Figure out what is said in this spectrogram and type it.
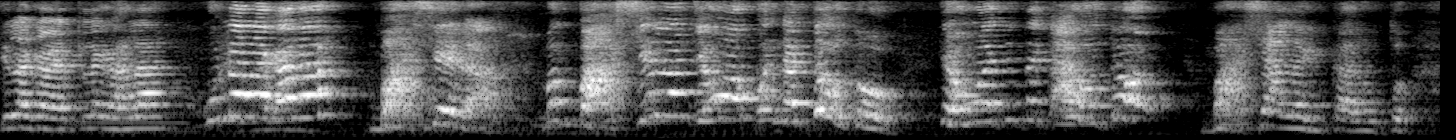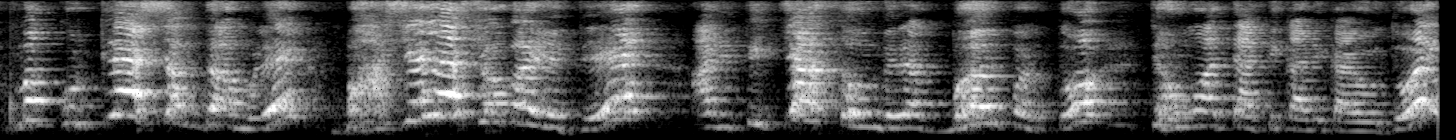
तिला गळ्यातलं घाला. कुणाला घाला? भाषेला. मग भाषेला जेव्हा आपण नटवतो तेव्हा तिथे काय होतो भाषा अलंकार होतो. मग कुठल्या शब्दामुळे भाषेला शोभा येते आणि तिच्या सौंदर्यात भर पडतो तेव्हा त्या ठिकाणी काय होतोय?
